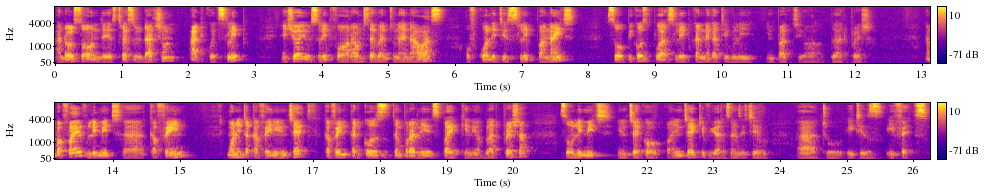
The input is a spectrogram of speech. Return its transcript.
And also on the stress reduction, adequate sleep. Ensure you sleep for around 7 to 9 hours of quality sleep per night. So because poor sleep can negatively impact your blood pressure. Number five, limit uh, caffeine. Monitor caffeine intake. Caffeine can cause temporary spike in your blood pressure. So limit intake or intake if you are sensitive uh, to its effects.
